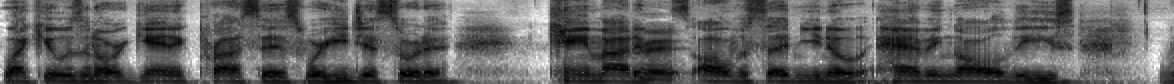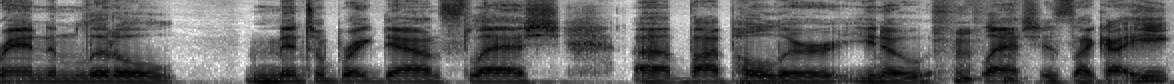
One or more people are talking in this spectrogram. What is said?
like it was an organic process where he just sort of came out and Right. all of a sudden you know having all these random little mental breakdown slash uh, bipolar you know flashes. Like I, he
